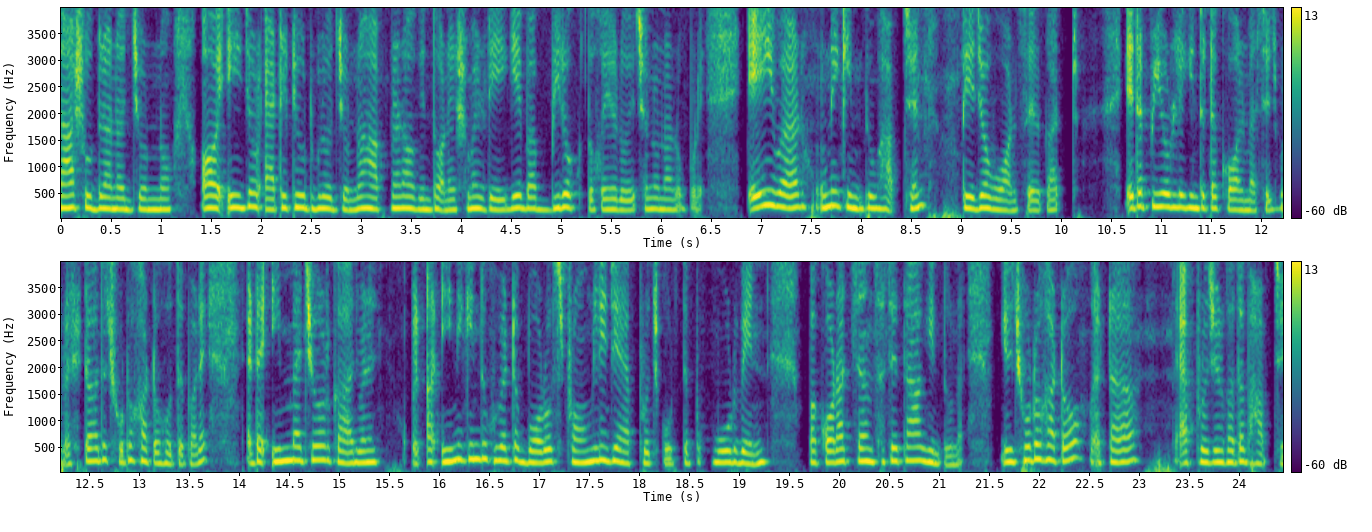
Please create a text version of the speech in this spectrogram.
না শুধরানোর জন্য এই যে অ্যাটিটিউডগুলোর জন্য আপনারাও কিন্তু অনেক সময় রেগে বা বিরক্ত হয়ে রয়েছেন ওনার উপরে। এইবার এবার উনি কিন্তু ভাবছেন পেজ অফ ওয়ান্সের কাট এটা পিওরলি কিন্তু একটা কল মেসেজ বলে। সেটা হয়তো ছোটোখাটো হতে পারে। একটা ইম্যাচিওর কাজ মানে আর ইনি কিন্তু খুব একটা বড় স্ট্রংলি যে অ্যাপ্রোচ করতে করবেন বা করার চান্স আছে তা কিন্তু নয়। কিন্তু ছোটোখাটো একটা অ্যাপ্রোচের কথা ভাবছে।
